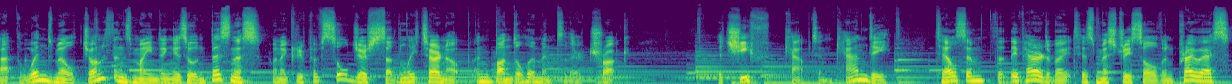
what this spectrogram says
At the windmill, Jonathan's minding his own business when a group of soldiers suddenly turn up and bundle him into their truck. The chief, Captain Candy, tells him that they've heard about his mystery solving prowess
